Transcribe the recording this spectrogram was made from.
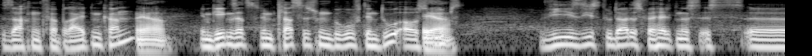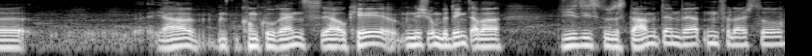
Sachen verbreiten kann, Ja. im Gegensatz zu dem klassischen Beruf, den du ausübst. Wie siehst du da das Verhältnis? Ist äh, ja Konkurrenz, ja okay, nicht unbedingt, aber wie siehst du das da mit den Werten vielleicht so?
